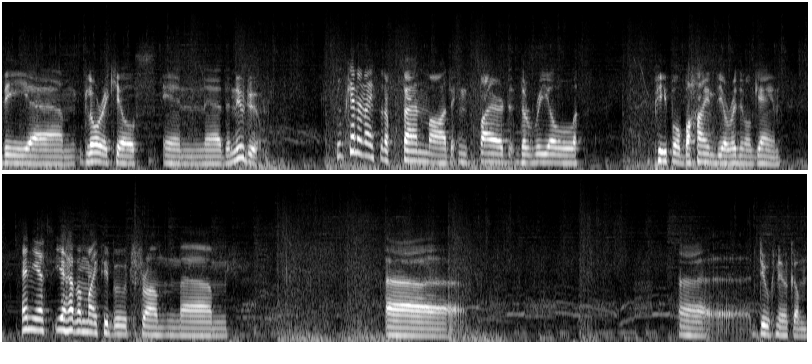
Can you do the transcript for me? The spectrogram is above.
the um, glory kills in uh, the new Doom. So it's kind of nice that a fan mod inspired the real people behind the original game. And yes, you have a mighty boot from um, uh, uh, Duke Nukem.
